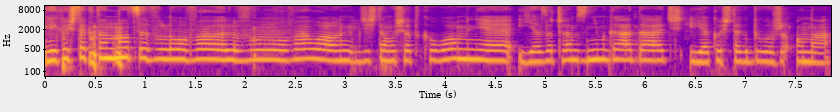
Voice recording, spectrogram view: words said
I jakoś tak ta noc ewoluowała, ewoluowała, on gdzieś tam usiadł koło mnie i ja zaczęłam z nim gadać i jakoś tak było, że ona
